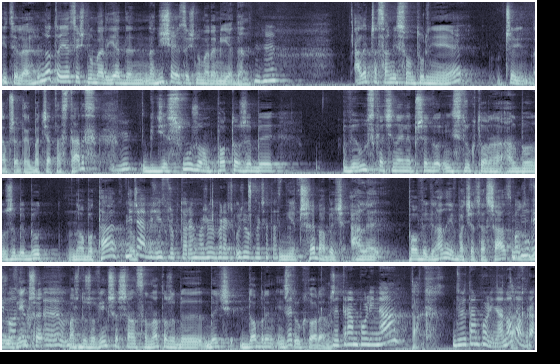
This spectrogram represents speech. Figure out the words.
i tyle. No to jesteś numer jeden, na dzisiaj jesteś numerem jeden. Ale czasami są turnieje, czyli na przykład jak Baciata Stars, gdzie służą po to, żeby wyłuskać najlepszego instruktora, albo żeby był, no bo tak, Nie to trzeba być instruktorem, żeby brać udział w bycia testem. nie trzeba być, ale po wygranej w Baciata Stars masz mówimy dużo, o tych, większe, y- masz dużo większe szanse na to, żeby być dobrym instruktorem. Że trampolina? Tak. Że trampolina, no tak. dobra.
